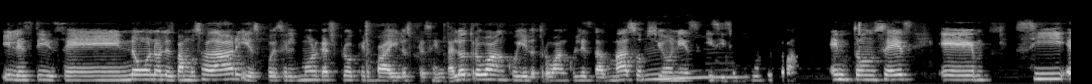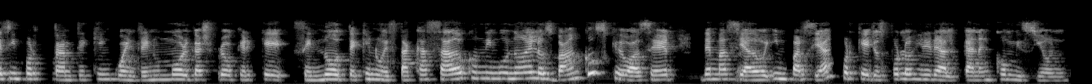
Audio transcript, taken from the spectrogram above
y les dicen, no, no les vamos a dar, y después el mortgage broker va y los presenta al otro banco, y el otro banco les da más opciones, y si se entonces, eh, sí es importante que encuentren un mortgage broker que se note que no está casado con ninguno de los bancos, que va a ser demasiado imparcial, porque ellos por lo general ganan comisión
